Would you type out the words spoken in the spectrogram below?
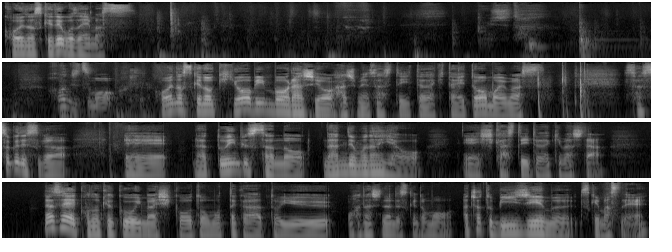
声之助でございます。本日も声之助の器用貧乏ラジオを始めさせていただきたいと思います早速ですが、えー、ラッドウィンプスさんの何でもないやを、えー、弾かせていただきましたなぜこの曲を今弾こうと思ったかというお話なんですけども、あ、ちょっと BGM つけますね。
